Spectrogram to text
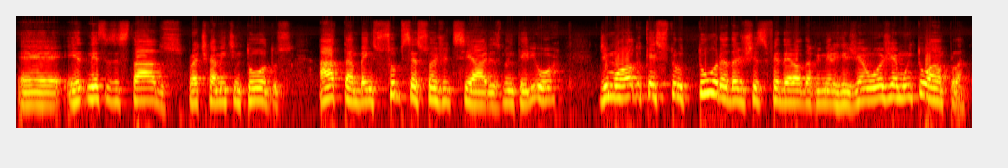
É, nesses estados, praticamente em todos, há também subseções judiciárias no interior, de modo que a estrutura da Justiça Federal da primeira região hoje é muito ampla.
